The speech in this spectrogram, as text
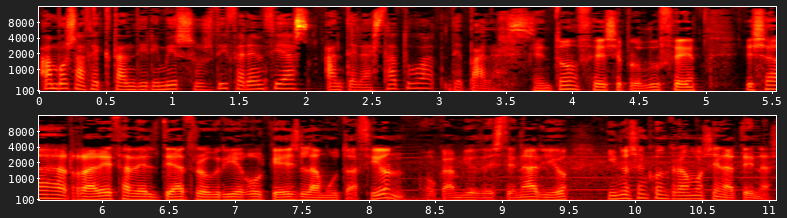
Ambos aceptan dirimir sus diferencias ante la estatua de Palas. Entonces se produce esa rareza del teatro griego que es la mutación o cambio de escenario y nos encontramos en Atenas,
